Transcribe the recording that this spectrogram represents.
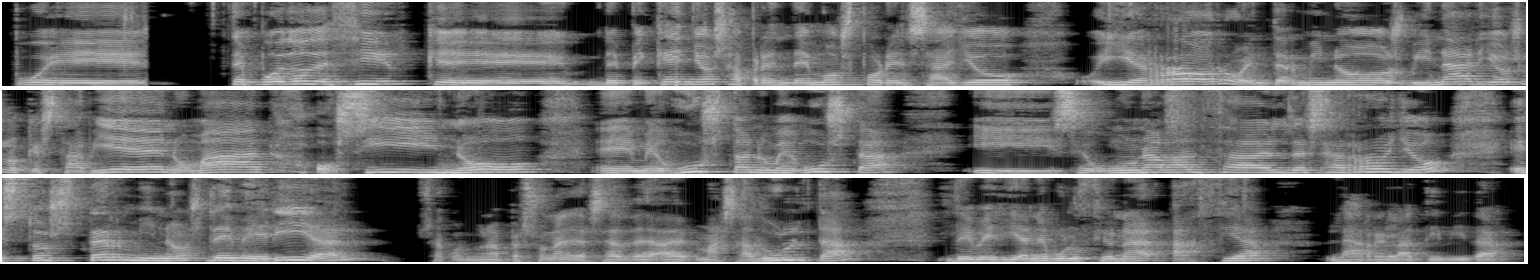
pues te puedo decir que de pequeños aprendemos por ensayo y error o en términos binarios lo que está bien o mal, o sí, no, eh, me gusta, no me gusta, y según avanza el desarrollo, estos términos deberían o sea, cuando una persona ya sea más adulta, deberían evolucionar hacia la relatividad.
